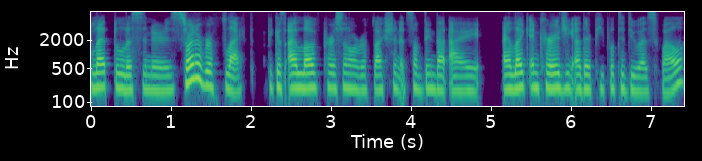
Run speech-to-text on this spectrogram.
let the listeners sort of reflect because I love personal reflection. It's something that I I like encouraging other people to do as well.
